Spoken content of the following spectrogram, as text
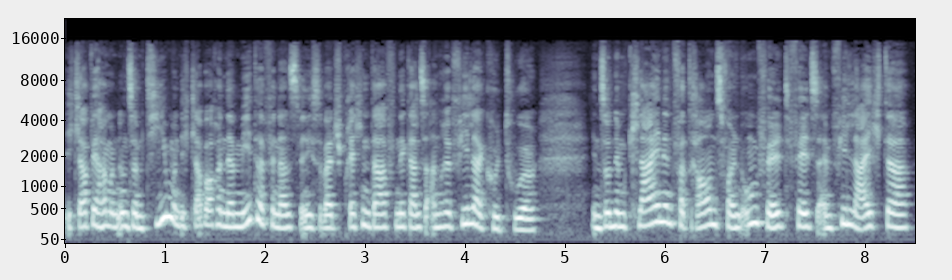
ich glaube, wir haben in unserem Team und ich glaube auch in der Metafinanz, wenn ich soweit sprechen darf, eine ganz andere Fehlerkultur in so einem kleinen, vertrauensvollen Umfeld fällt es einem viel leichter,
